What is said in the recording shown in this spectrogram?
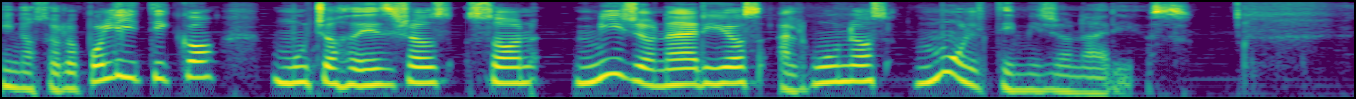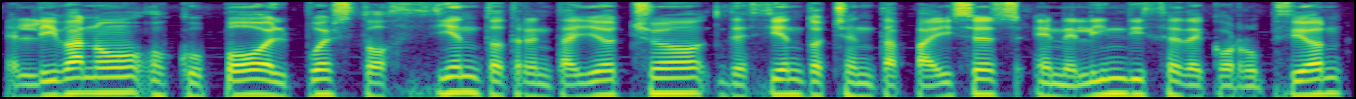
y no solo político, muchos de ellos son millonarios, algunos multimillonarios. El Líbano ocupó el puesto 138 de 180 países en el índice de corrupción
